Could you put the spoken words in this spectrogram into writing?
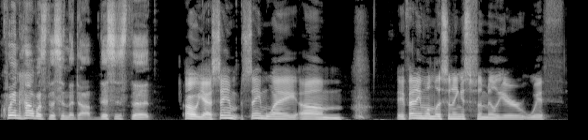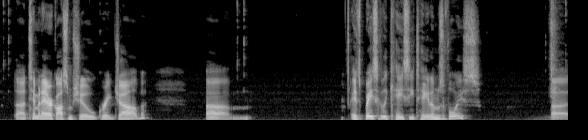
Quinn, how was this in the dub? This is the Oh yeah, same same way. Um, if anyone listening is familiar with uh, Tim and Eric, awesome show, great job. Um, it's basically Casey Tatum's voice. Uh,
